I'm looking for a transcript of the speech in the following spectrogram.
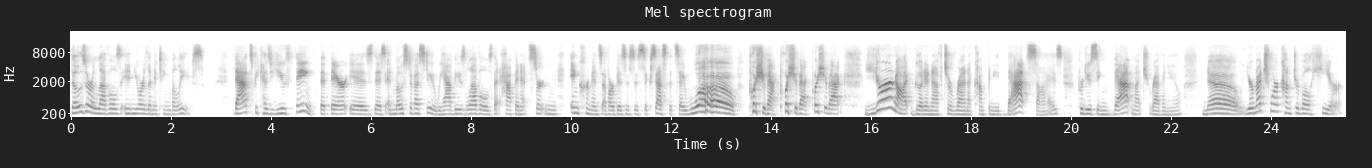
Those are levels in your limiting beliefs that's because you think that there is this, and most of us do. We have these levels that happen at certain increments of our business's success that say, Whoa, push you back, push you back, push you back. You're not good enough to run a company that size, producing that much revenue. No, you're much more comfortable here.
